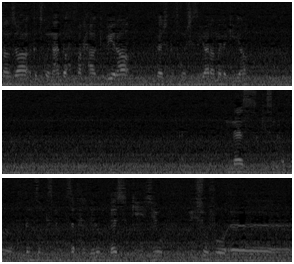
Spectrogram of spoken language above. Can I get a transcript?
طنجة كتكون عندها واحد الفرحة كبيرة فاش كتكون شي زيارة ملكية. الناس كيسمحوا في خدمتهم كيسمحوا بزاف الحاجات ديالهم باش كيجيو يشوفوا آه،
